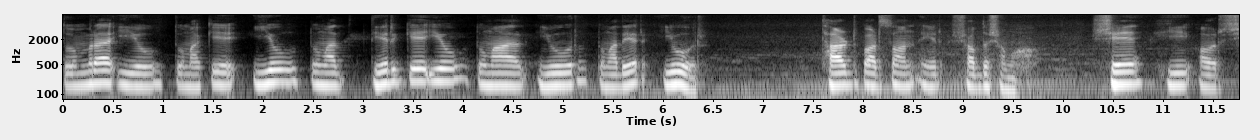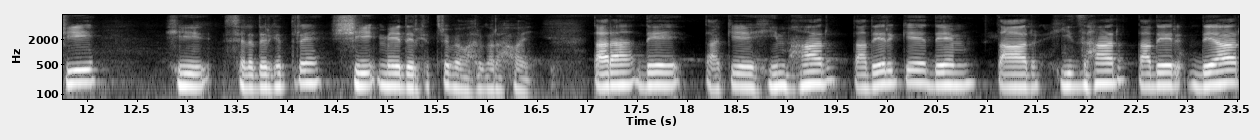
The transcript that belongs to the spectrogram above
তোমরা ইউ, তোমাকে ইউ, তোমাদেরকে ইউ, তোমার ইউর, তোমাদের ইউর। থার্ড পার্সন এর শব্দসমূহ। সে, হি, অর শি, হি, ছেলেদের ক্ষেত্রে, শি, মেয়েদের ক্ষেত্রে ব্যবহার করা হয়। তারা দে, তাকে হিমহার, তাদেরকে দেম তার হিজহার তাদের দেয়ার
